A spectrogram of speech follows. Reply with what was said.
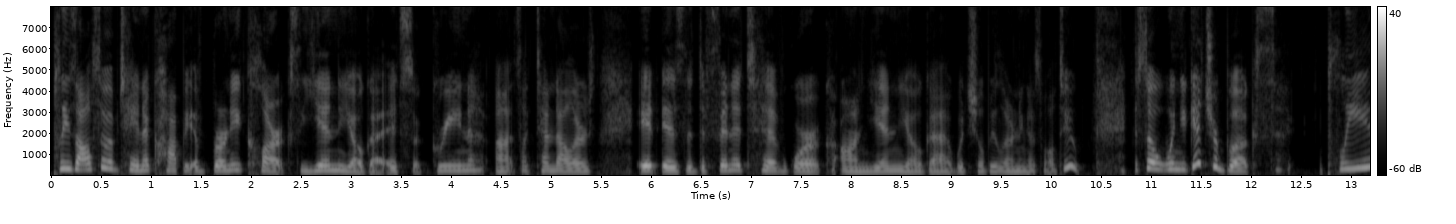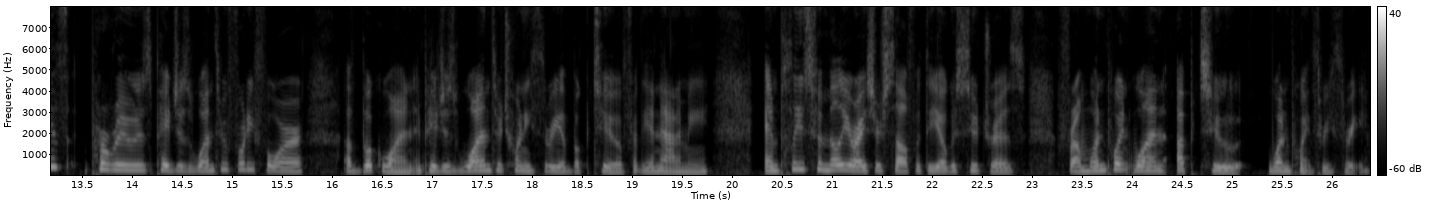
Please also obtain a copy of Bernie Clark's Yin Yoga. It's a green, uh, it's like $10. It is the definitive work on Yin Yoga, which you'll be learning as well, too. So when you get your books, please peruse pages 1 through 44 of book 1 and pages 1 through 23 of book 2 for the anatomy. And please familiarize yourself with the Yoga Sutras from 1.1 up to 1.33.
